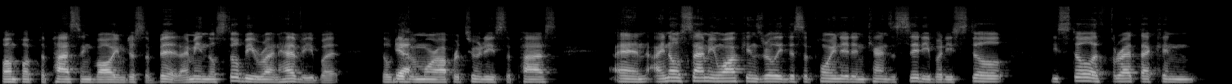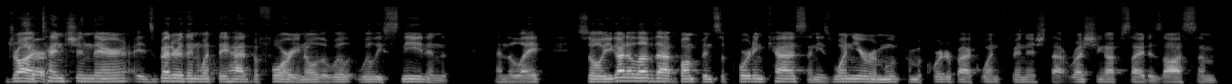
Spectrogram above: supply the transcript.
bump up the passing volume just a bit. I mean, they'll still be run heavy, but they'll give yeah. him more opportunities to pass. And I know Sammy Watkins really disappointed in Kansas City, but he's still he's still a threat that can draw sure. attention there. It's better than what they had before, you know, the Will, Willie Snead and the and the like. So you got to love that bump in supporting cast. And he's one year removed from a quarterback one finish. That rushing upside is awesome.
